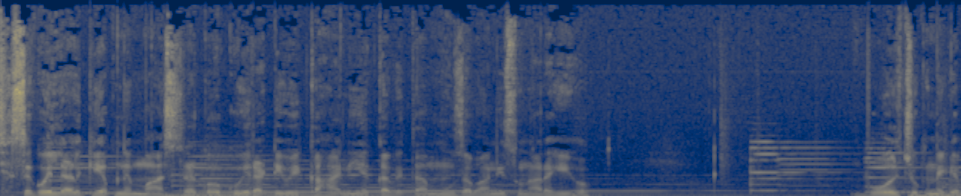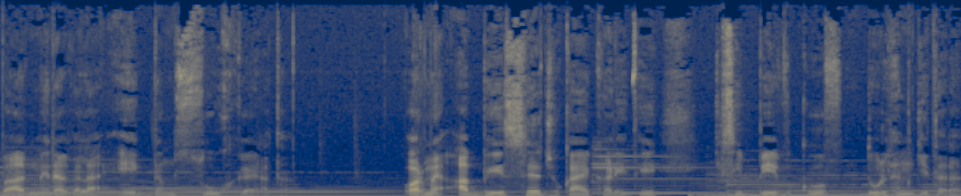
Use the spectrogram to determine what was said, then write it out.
जैसे कोई लड़की अपने मास्टर को कोई रटी हुई कहानी या कविता मुँह जबानी सुना रही हो। बोल चुकने के बाद मेरा गला एकदम सूख गया था। और मैं अब भी सिर झुकाए खड़ी थी किसी बेवकूफ़ दुल्हन की तरह,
